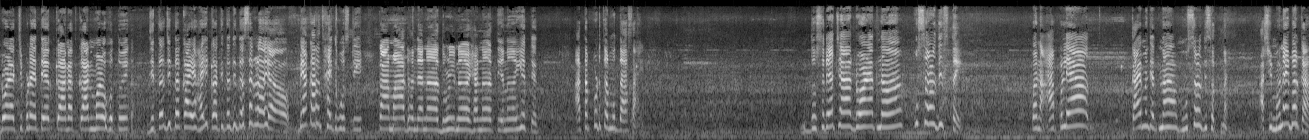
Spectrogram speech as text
डोळ्यात चिपडा येतात कानात कानमळ होतोय. जिथं जिथं काय आहे का तिथं तिथं सगळं बेकारच आहेत गोष्टी. कामा धंद्यानं धुळीनं ह्यानं त्यानं येतात. आता पुढचा मुद्दा असा आहे. दुसऱ्याच्या डोळ्यातलं कुसळ दिसतंय. पण आपल्या काय म्हणतात ना मुसळ दिसत नाही. अशी म्हण आहे बरं का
